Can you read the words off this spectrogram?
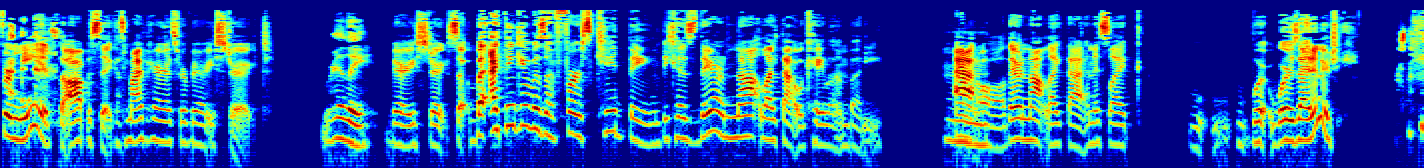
for me, it's the opposite because my parents were very strict. Really? Very strict. So, but I think it was a first kid thing because they are not like that with Kayla and Buddy mm. at all. They're not like that. And it's like, wh- where's that energy?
